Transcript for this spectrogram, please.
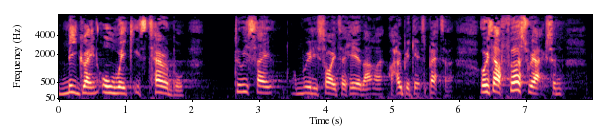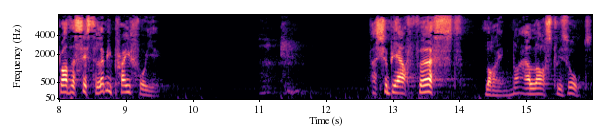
migraine all week, it's terrible. Do we say, I'm really sorry to hear that, I, I hope it gets better? Or is our first reaction, Brother, sister, let me pray for you. That should be our first line, not our last resort.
